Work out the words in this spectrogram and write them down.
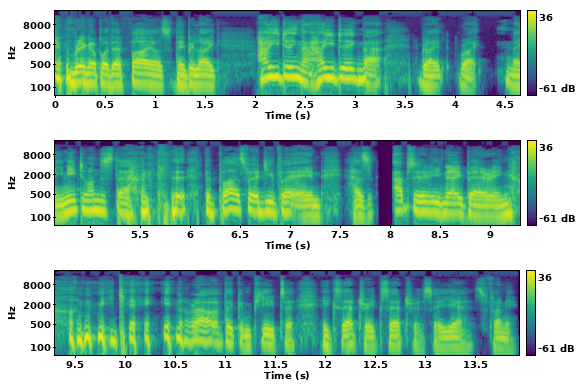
and bring up all their files, and they'd be like, "How are you doing that? How are you doing that?" I'd be like, "Right now, you need to understand that the password you put in has absolutely no bearing on me getting in or out of the computer, etc., etc." So yeah, it's funny.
